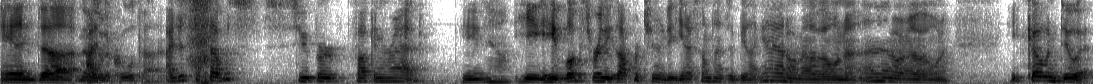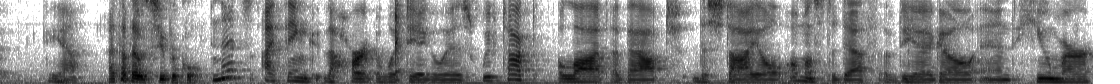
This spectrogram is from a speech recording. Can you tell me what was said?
And uh, Those I, are the cool times. I just thought that was super fucking rad. He's Yeah. he he looks for these opportunities. You know, sometimes it'd be like, eh, I don't know if I want to. I don't know if I want to. He'd go and do it. Yeah. I thought that was super cool. And that's, I think, the heart of what Diego is. We've talked a lot about the style, almost to death, of Diego and humor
